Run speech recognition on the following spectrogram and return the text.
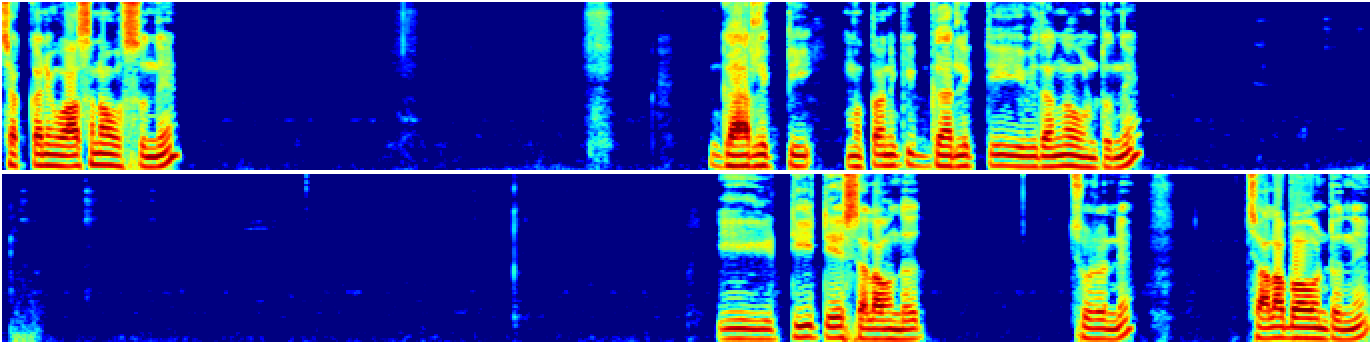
చక్కని వాసన వస్తుంది. Garlic tea. మొత్తానికి గార్లిక్ టీ ఈ విధంగా ఉంటుంది. ఈ టీ టేస్ట్ ఎలా ఉందో చూడండి. చాలా బాగుంటుంది.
